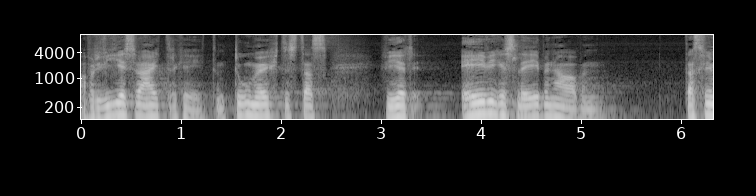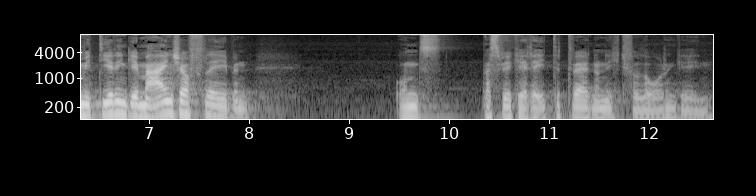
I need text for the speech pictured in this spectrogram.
Aber wie es weitergeht. Und du möchtest, dass wir ewiges Leben haben, dass wir mit dir in Gemeinschaft leben und dass wir gerettet werden und nicht verloren gehen.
